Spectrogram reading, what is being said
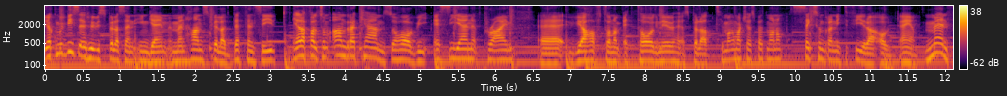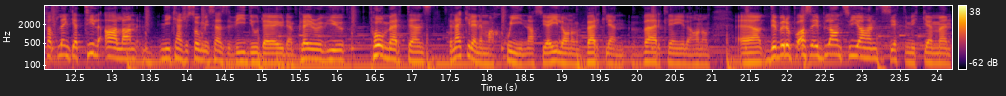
Jag kommer visa er hur vi spelar sen in-game, men han spelar defensivt. I alla fall som andra cam så har vi SEN Prime. Eh, vi har haft honom ett tag nu, jag har spelat, hur många matcher har jag spelat med honom? 694 av oh, damn. Men för att länka till Allan, ni kanske såg min senaste video där jag gjorde en play review på Mertens. Den här killen är maskin, alltså jag gillar honom verkligen, verkligen gillar honom. Eh, det beror på, alltså ibland så gör han inte så jättemycket, men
